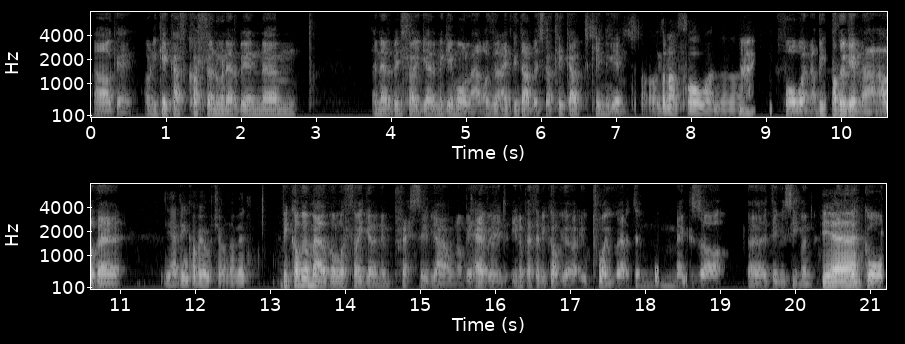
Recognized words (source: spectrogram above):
Ah, oce. Okay. A wni gigath collan nhw'n erbyn um, yn erbyn Lloegr yn y gêm ola, oedd Edgar Davids gael kick-out cyn y gêm. Oedd hwnna'n 4-1. 4-1, a fi'n cofio gêm na, a oedd e... Ie, fi'n cofio wyt hwnna fyd. Fi'n cofio meddwl o Lloegr yn impresif iawn, ond fi hefyd, un o pethau fi'n cofio yw Cloivert yn megso uh, David Seaman. Ie. Yeah. gol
